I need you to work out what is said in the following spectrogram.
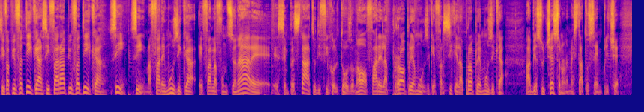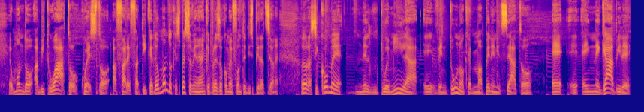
Si fa più fatica? Si farà più fatica? Sì, sì, ma fare musica e farla funzionare è sempre stato difficoltoso, no? Fare la propria musica e far sì che la propria musica abbia successo non è mai stato semplice. È un mondo abituato questo a fare fatica ed è un mondo che spesso viene anche preso come fonte di ispirazione. Allora, siccome nel 2021 che abbiamo appena iniziato è, è, è innegabile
